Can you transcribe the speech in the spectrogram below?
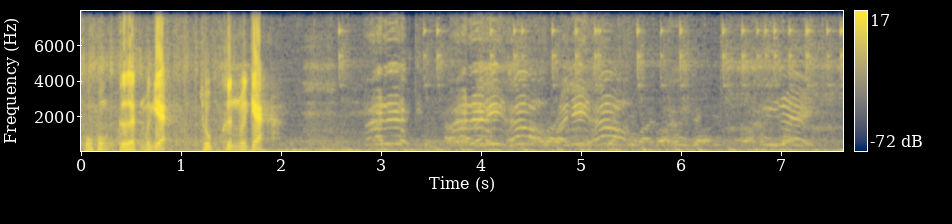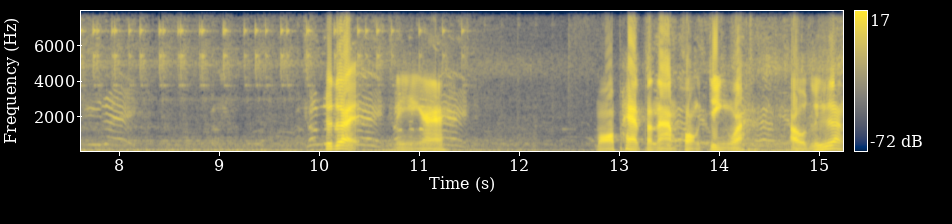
กูเพิ่งเกิดเมื่อกี้ ชุบขึ้นเมื่อกี้ช่วยด้วย นี่ไง หมอแพทย์สนามของจริงว่ะ เอาเรื่อง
